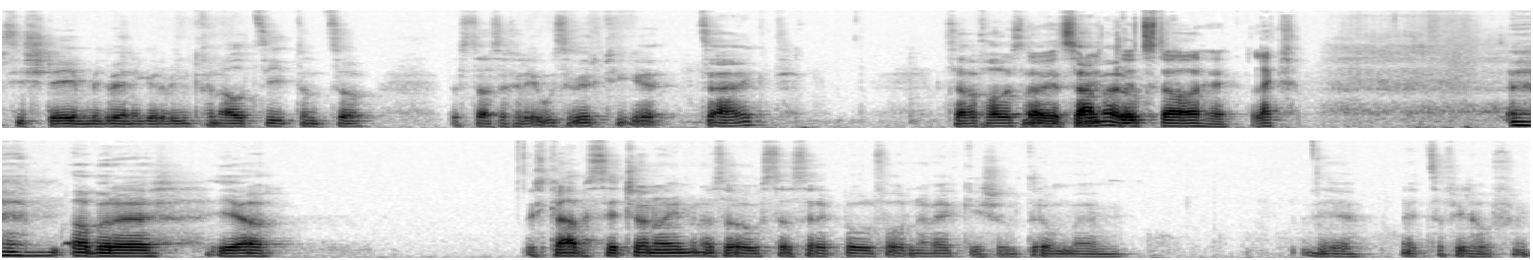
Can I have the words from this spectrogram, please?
System mit weniger Windkanalzeit und so, dass das ein bisschen Auswirkungen zeigt. Dass einfach alles So, noch jetzt zusammen es da. Leck. Ähm, aber äh, ja, ich glaube, es sieht schon noch immer noch so aus, dass Red Bull vorne weg ist und darum ähm, ja, nicht so viel Hoffnung.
